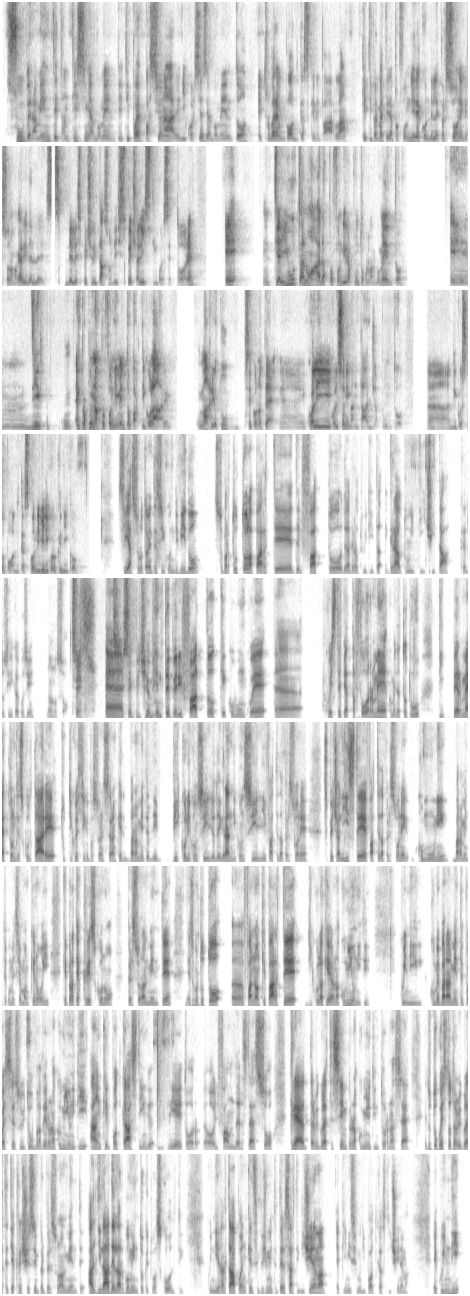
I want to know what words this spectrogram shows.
su veramente tantissimi argomenti. Ti puoi appassionare di qualsiasi argomento e trovare un podcast che ne parla, che ti permette di approfondire con delle persone che sono magari delle, delle specialità, sono dei specialisti in quel settore e ti aiutano ad approfondire appunto quell'argomento. E, ehm, di, è proprio un approfondimento particolare. Mario, tu secondo te eh, quali, quali, sono i vantaggi appunto eh, di questo podcast? Condividi quello che dico? Sì, assolutamente sì, condivido soprattutto la parte del fatto della gratuiticità, credo si dica così, non lo so. Sì, eh, sì. Semplicemente per il fatto che comunque eh, queste piattaforme, come hai detto tu, ti permettono di ascoltare tutti questi che possono essere anche banalmente dei piccoli consigli o dei grandi consigli fatti da persone specialiste, fatti da persone comuni, banalmente come siamo anche noi, che però ti accrescono personalmente e soprattutto eh, fanno anche parte di quella che è una community. Quindi, come banalmente può essere su YouTube avere una community, anche il podcasting, il creator o il founder stesso crea, tra virgolette, sempre una community intorno a sé. E tutto questo, tra virgolette, ti accresce sempre personalmente, al di là dell'argomento che tu ascolti. Quindi, in realtà, puoi anche semplicemente interessarti di cinema, è pienissimo di podcast di cinema. E quindi,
